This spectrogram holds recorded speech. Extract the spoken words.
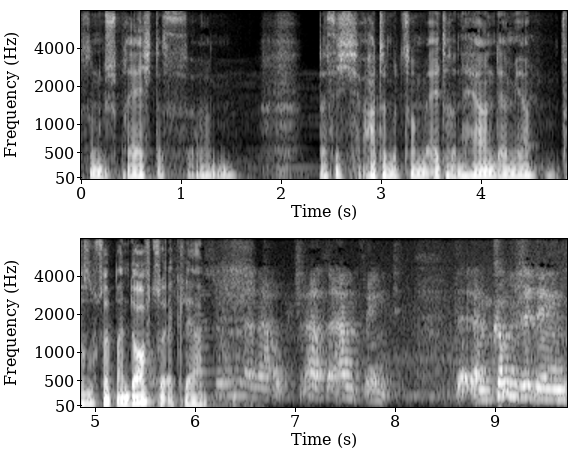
so ein Gespräch, das, ähm, das ich hatte mit so einem älteren Herrn, der mir versucht hat, mein Dorf zu erklären. Dann kommen sie den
